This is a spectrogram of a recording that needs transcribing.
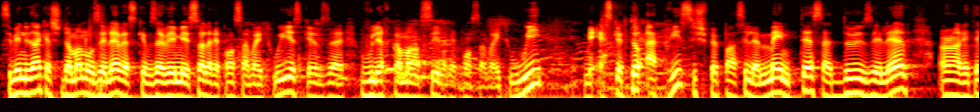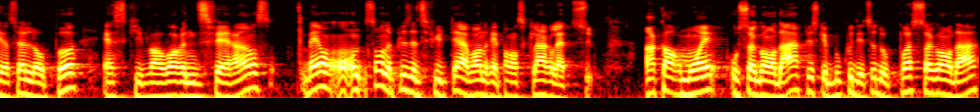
c'est bien évident que je demande aux élèves, est-ce que vous avez aimé ça? La réponse, ça va être oui. Est-ce que vous, voulez recommencer? La réponse, ça va être oui. Mais est-ce que tu as appris, si je fais passer le même test à deux élèves, un en réalité virtuelle, l'autre pas, est-ce qu'il va y avoir une différence? Bien, ça, on a plus de difficulté à avoir une réponse claire là-dessus. Encore moins au secondaire, puisque beaucoup d'études au post-secondaire,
